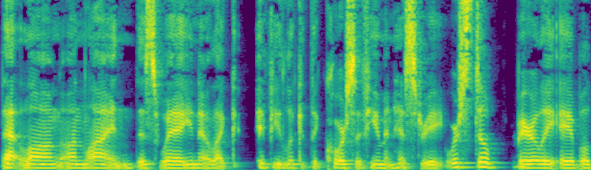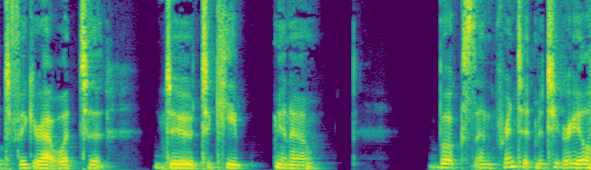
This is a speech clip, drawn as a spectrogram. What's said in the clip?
that long online this way. You know, like if you look at the course of human history, we're still barely able to figure out what to do to keep you know books and printed material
